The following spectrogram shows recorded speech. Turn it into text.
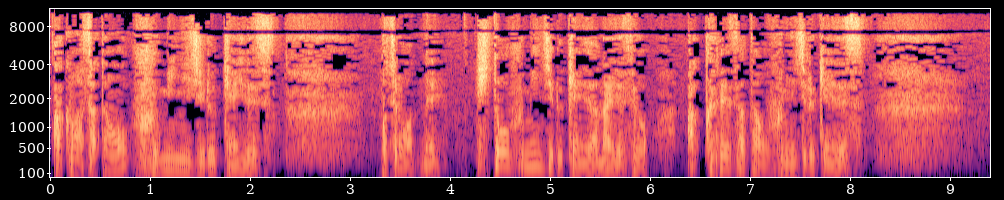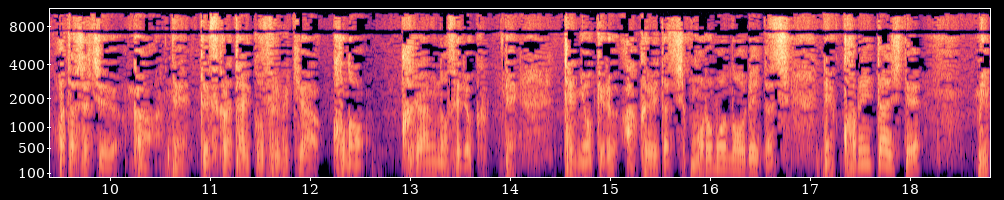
悪魔サタンを踏みにじる権威です。もちろんね、人を踏みにじる権威ではないですよ。悪霊サタンを踏みにじる権威です。私たちがね、ですから対抗するべきは、この暗闇の勢力、ね、天における悪霊たち、諸々の霊たち、ね、これに対して、御言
